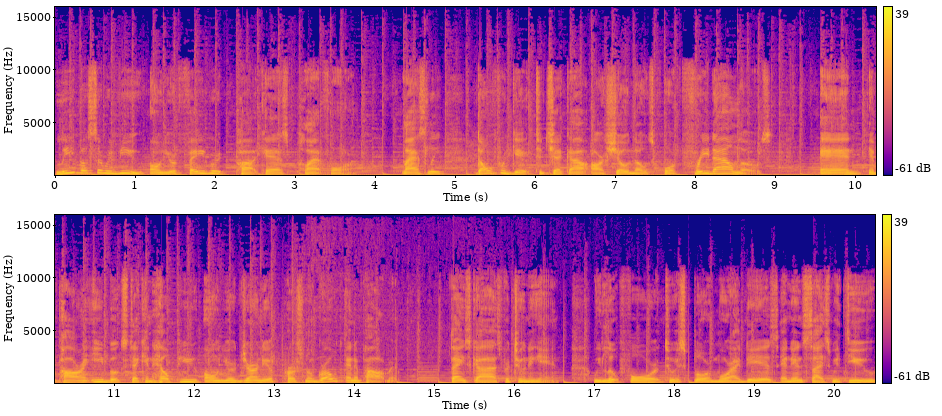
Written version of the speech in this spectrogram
leave us a review on your favorite podcast platform. Lastly, don't forget to check out our show notes for free downloads and empowering ebooks that can help you on your journey of personal growth and empowerment. Thanks, guys, for tuning in. We look forward to exploring more ideas and insights with you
